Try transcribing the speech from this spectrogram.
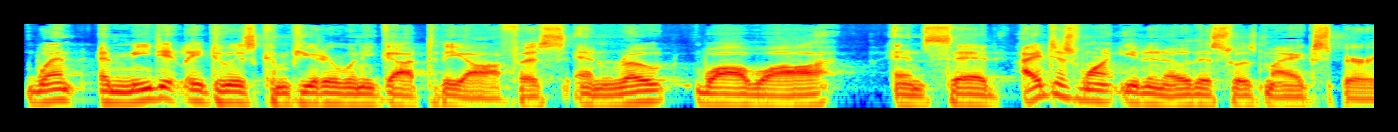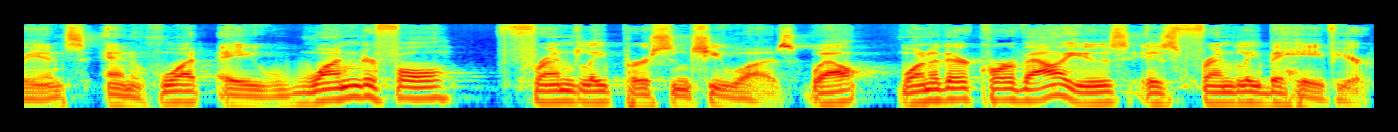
went immediately to his computer when he got to the office and wrote Wawa and said, I just want you to know this was my experience and what a wonderful, friendly person she was. Well, one of their core values is friendly behavior.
